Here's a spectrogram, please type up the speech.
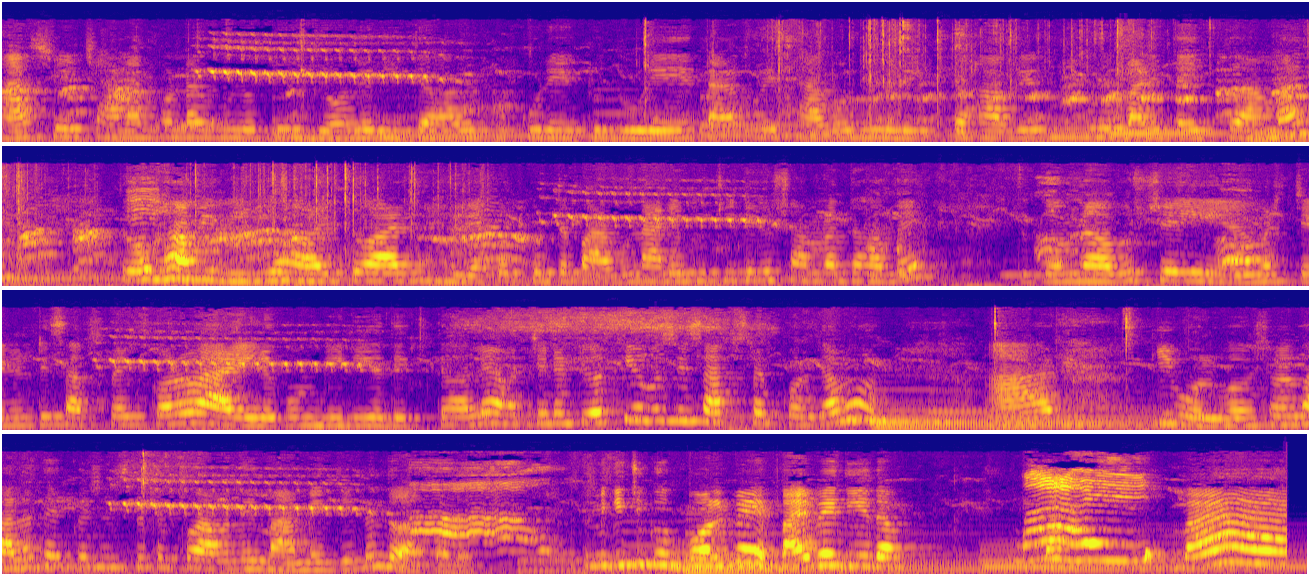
হাঁসের ছানা পোনাগুলোকে জলে দিতে হবে, পুকুরে একটু দূরে, তারপরে ছাগলগুলো দেখতে হবে, পুরো বাড়ির দায়িত্ব আমার। তো আমি ভিডিও হয়তো আর রেকর্ড করতে পারব না। আর এই ভিডিওটাকে সামলাতে হবে। তো তোমরা অবশ্যই আমার চ্যানেলটি সাবস্ক্রাইব করো আর এরকম ভিডিও দেখতে হলে আমার চ্যানেলটি অতি অবশ্যই সাবস্ক্রাইব করো কেমন? আর কি বলব সবাই ভালো থাকবে সুস্থ থাকব আমাদের মামের জন্য দোয়া করো। তুমি কিছু খুব বলবে? বাই বাই দিয়ে দাও। বাই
